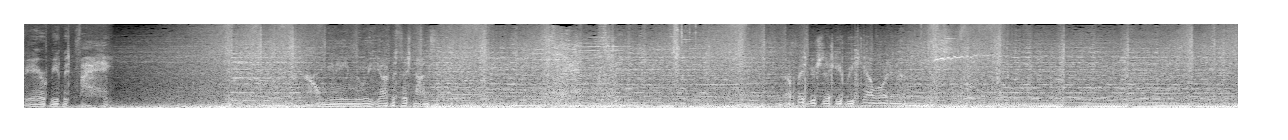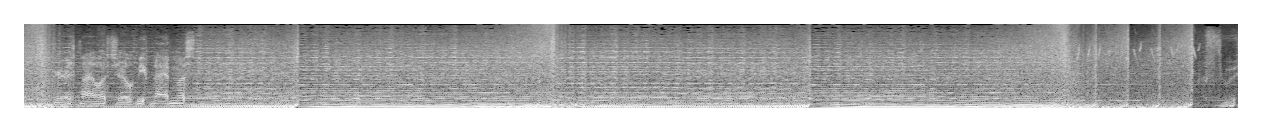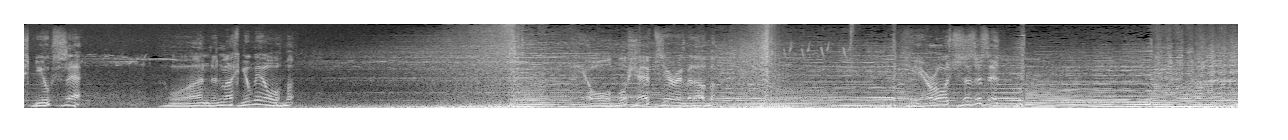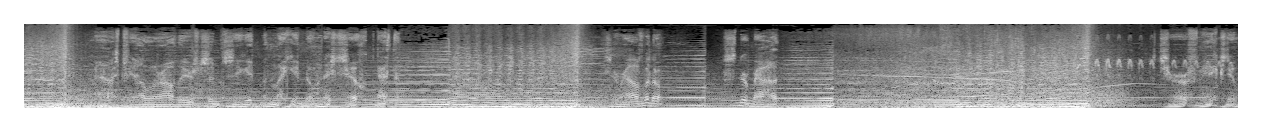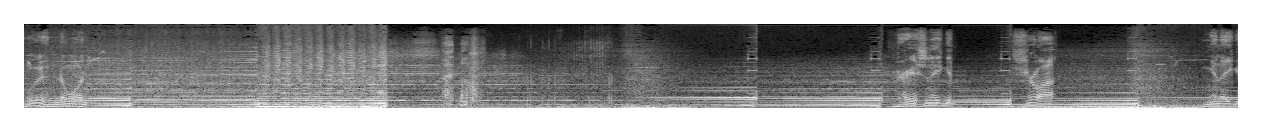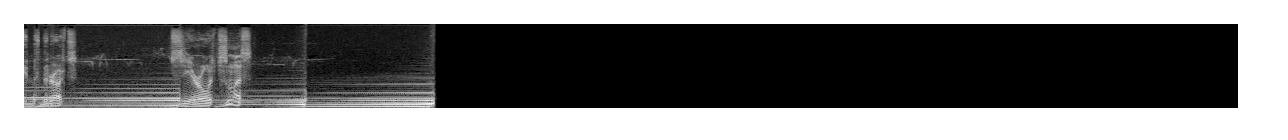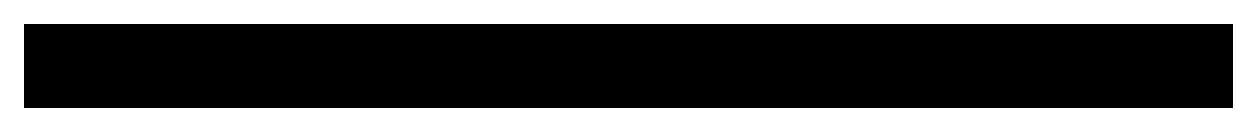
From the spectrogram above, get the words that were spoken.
very big fight. How many new yards I bet you should be cowboy there. Here's my little big madness. Ljuset. Och den mörka behov. Jo, bo köpsirren benadma. Heroes is it. Jag spelar av er som siget men någon är tjock nästan. Så Ralph då. Snurrbad. Turf wood, no one. Various naked straw. You naked with the ruts. Zero it's must.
